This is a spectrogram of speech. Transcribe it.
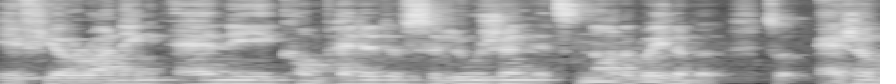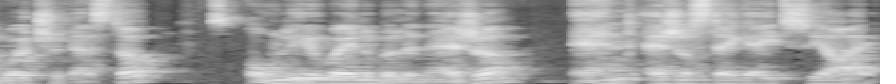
If you're running any competitive solution, it's not available. So Azure Virtual Desktop is only available in Azure and Azure Stack HCI.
